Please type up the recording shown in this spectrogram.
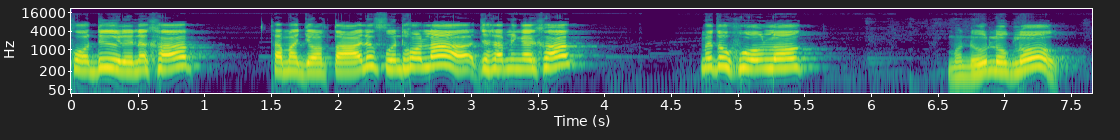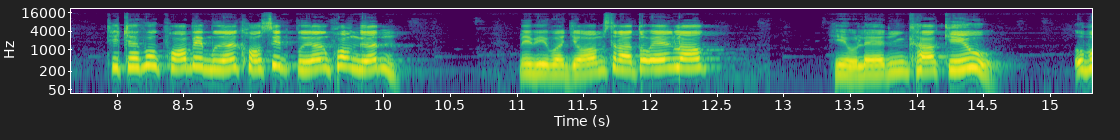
โคตรดื้อเลยนะครับ ถ้ามายอมตายแล้วฝืนทนล่าจะทำยังไงครับ ไม่ต้องห่วงหรอก มนุษย์โลกโลก ที่ใช้พวกพ้องไปเหมือนของสิ้นเปลืองพ่อเงิน ไม่มีวันยอมสละตัวเองหรอกฮิวเลนคากิว อุป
